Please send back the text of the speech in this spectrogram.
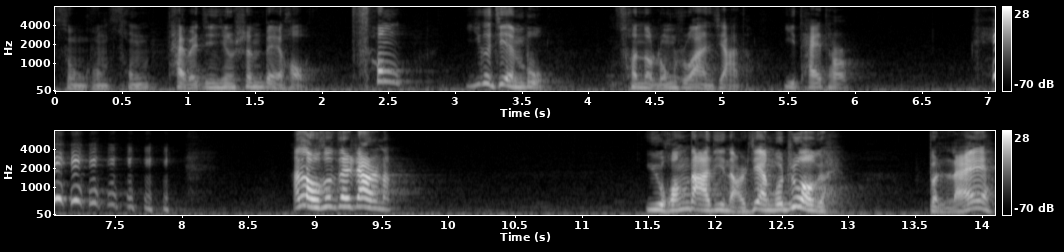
孙悟空从太白金星身背后，噌一个箭步，窜到龙书案下头，一抬头，嘿嘿嘿嘿嘿，俺老孙在这儿呢。玉皇大帝哪见过这个呀？本来呀，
